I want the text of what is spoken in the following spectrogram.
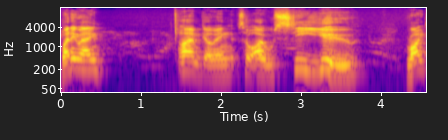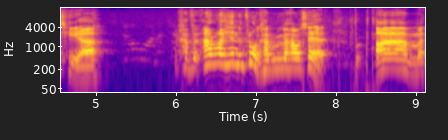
Well, anyway, I am going, so I will see you right here. How do I end the vlog? I can't remember how I say it. Um,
